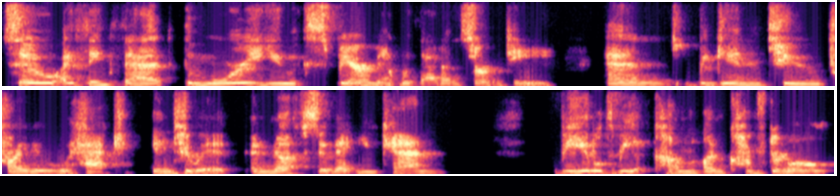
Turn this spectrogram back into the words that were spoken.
So I think that the more you experiment with that uncertainty and begin to try to hack into it enough so that you can be able to become uncomfortable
